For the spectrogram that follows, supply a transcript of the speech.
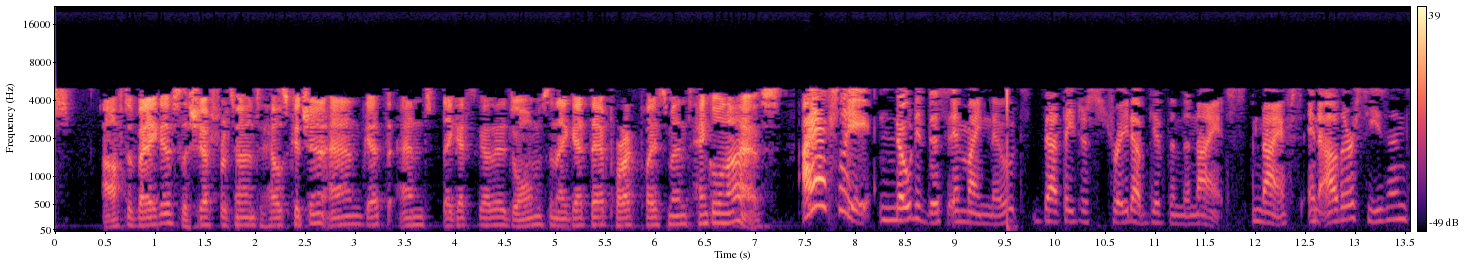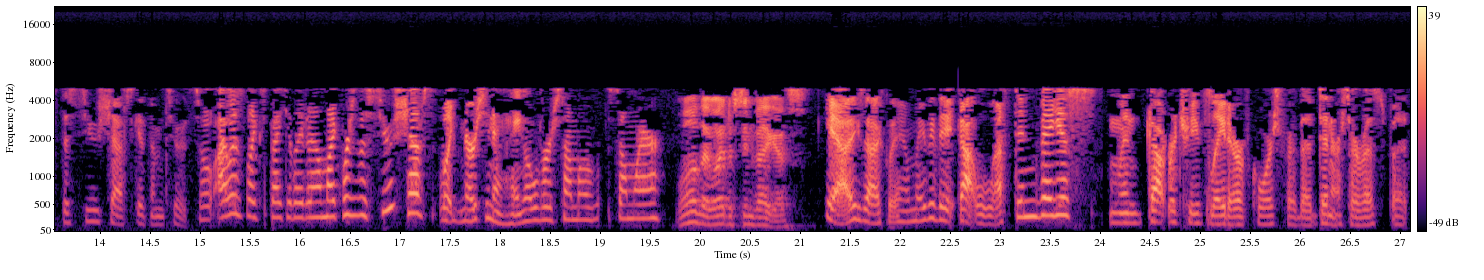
after Vegas, the chefs return to Hell's Kitchen and get and they get to go to their dorms and they get their product placement Henkel knives. I actually noted this in my notes that they just straight up give them the knives. Knives. In other seasons, the sous chefs give them too. So I was like speculating. I'm like, were the sous chefs like nursing a hangover some somewhere? Well, they were just in Vegas. Yeah, exactly. And maybe they got left in Vegas and got retrieved later, of course, for the dinner service. But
